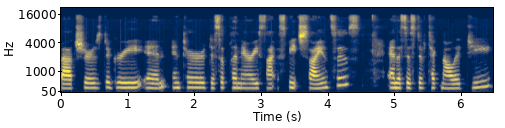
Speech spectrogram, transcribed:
bachelor's degree in interdisciplinary sci- speech sciences and assistive technology.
